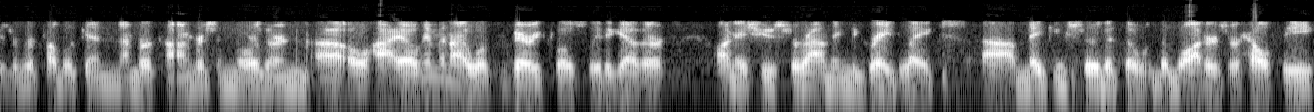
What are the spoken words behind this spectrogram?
is a Republican member of Congress in Northern uh, Ohio. Him and I work very closely together on issues surrounding the Great Lakes, uh, making sure that the, the waters are healthy,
